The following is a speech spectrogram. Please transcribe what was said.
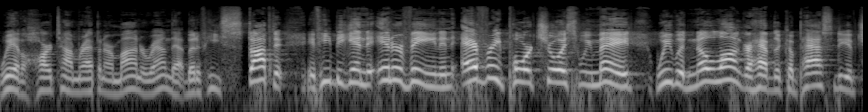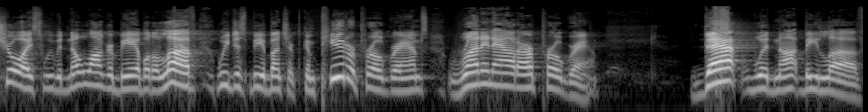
We have a hard time wrapping our mind around that. But if he stopped it, if he began to intervene in every poor choice we made, we would no longer have the capacity of choice. We would no longer be able to love. We'd just be a bunch of computer programs running out our program. That would not be love.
